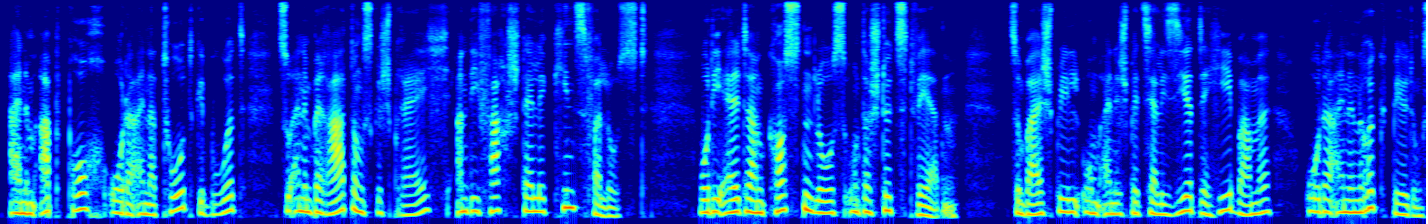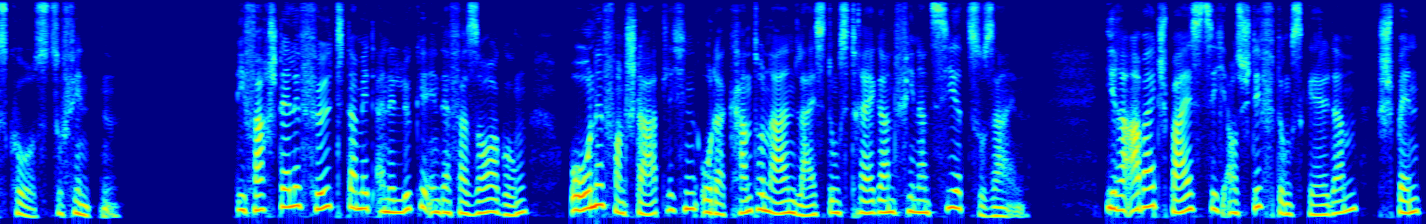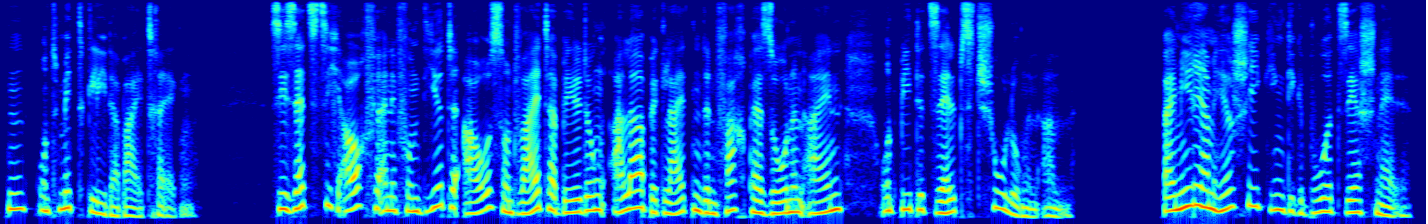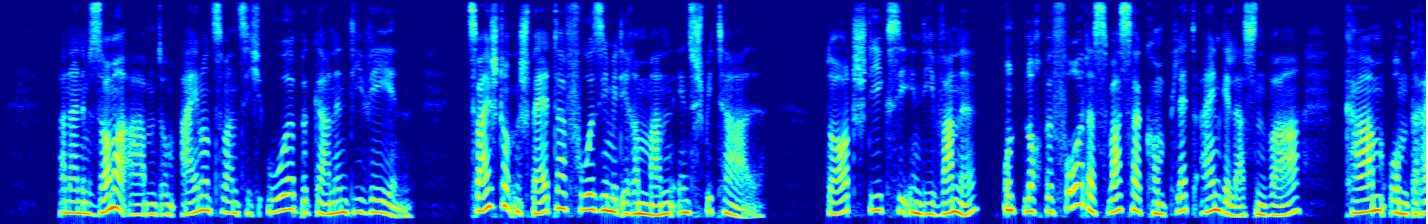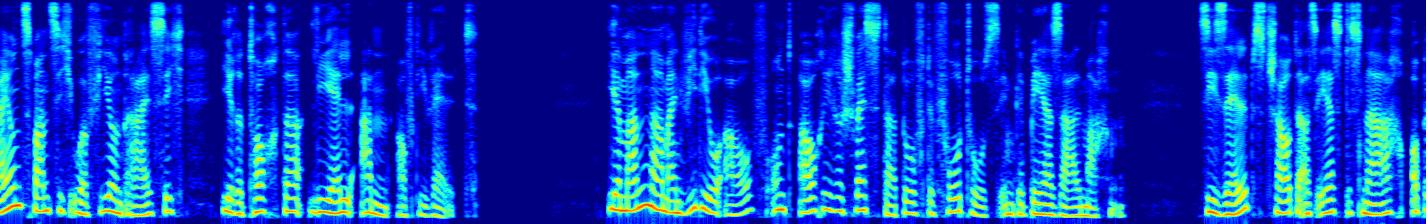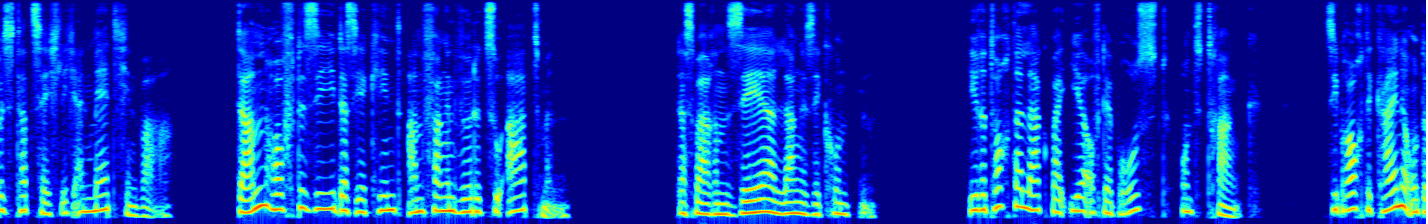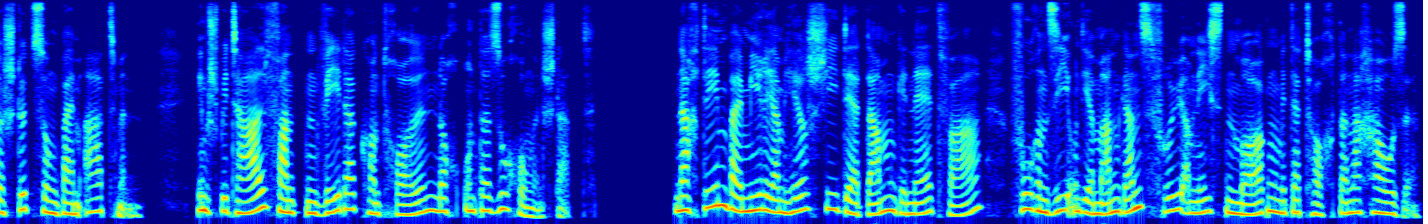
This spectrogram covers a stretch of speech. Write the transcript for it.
einem Abbruch oder einer Totgeburt zu einem Beratungsgespräch an die Fachstelle Kindsverlust, wo die Eltern kostenlos unterstützt werden, zum Beispiel um eine spezialisierte Hebamme oder einen Rückbildungskurs zu finden. Die Fachstelle füllt damit eine Lücke in der Versorgung, ohne von staatlichen oder kantonalen Leistungsträgern finanziert zu sein. Ihre Arbeit speist sich aus Stiftungsgeldern, Spenden und Mitgliederbeiträgen. Sie setzt sich auch für eine fundierte Aus- und Weiterbildung aller begleitenden Fachpersonen ein und bietet selbst Schulungen an. Bei Miriam Hirschi ging die Geburt sehr schnell. An einem Sommerabend um 21 Uhr begannen die Wehen. Zwei Stunden später fuhr sie mit ihrem Mann ins Spital. Dort stieg sie in die Wanne und noch bevor das Wasser komplett eingelassen war, kam um 23.34 Uhr ihre Tochter Liel an auf die Welt. Ihr Mann nahm ein Video auf und auch ihre Schwester durfte Fotos im Gebärsaal machen. Sie selbst schaute als erstes nach, ob es tatsächlich ein Mädchen war. Dann hoffte sie, dass ihr Kind anfangen würde zu atmen. Das waren sehr lange Sekunden. Ihre Tochter lag bei ihr auf der Brust und trank. Sie brauchte keine Unterstützung beim Atmen. Im Spital fanden weder Kontrollen noch Untersuchungen statt. Nachdem bei Miriam Hirschi der Damm genäht war, fuhren sie und ihr Mann ganz früh am nächsten Morgen mit der Tochter nach Hause.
